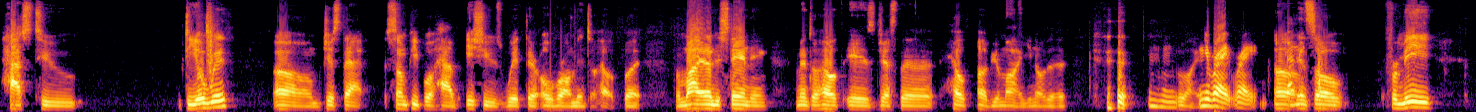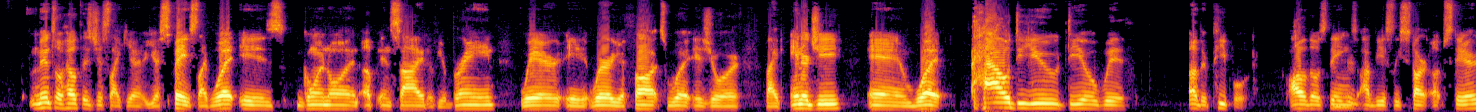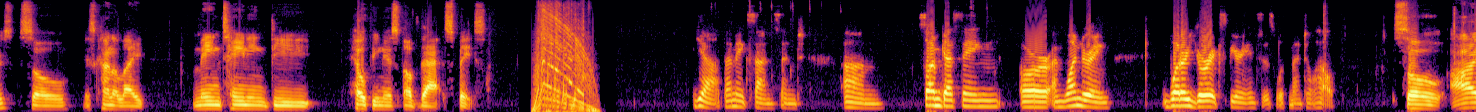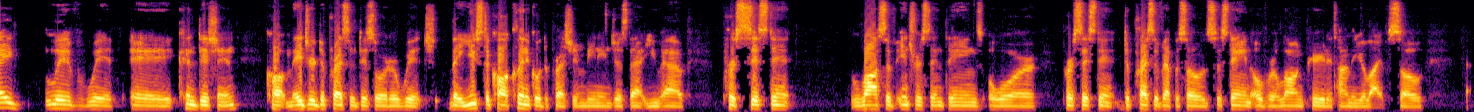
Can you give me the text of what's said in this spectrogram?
has to deal with. Um, just that some people have issues with their overall mental health, but from my understanding, mental health is just the health of your mind. You know the. Mm-hmm. You're right, right. That and so for me, mental health is just like your your space. Like what is going on up inside of your brain? Where it, where are your thoughts? What is your like energy? And what how do you deal with other people? All of those things mm-hmm. obviously start upstairs. So it's kind of like maintaining the healthiness of that space. Yeah, that makes sense. And um, so I'm guessing, or I'm wondering, what are your experiences with mental health? So I live with a condition called major depressive disorder, which they used to call clinical depression, meaning just that you have persistent loss of interest in things or persistent depressive episodes sustained over a long period of time in your life. So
